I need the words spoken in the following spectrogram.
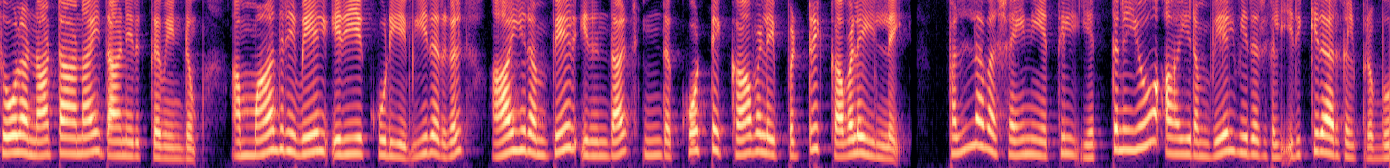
சோழ நாட்டானாய் தானிருக்க வேண்டும். அம்மாதிரி வேல் எரியக்கூடிய வீரர்கள் ஆயிரம் பேர் இருந்தால் இந்த கோட்டை காவலை பற்றி கவலை இல்லை. பல்லவ சைனியத்தில் எத்தனையோ ஆயிரம் வேல் வீரர்கள் இருக்கிறார்கள் பிரபு.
